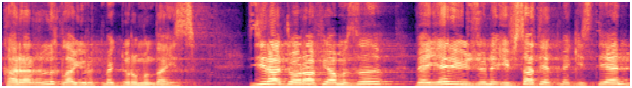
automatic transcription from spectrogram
kararlılıkla yürütmek durumundayız. Zira coğrafyamızı ve yeryüzünü ifsat etmek isteyen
